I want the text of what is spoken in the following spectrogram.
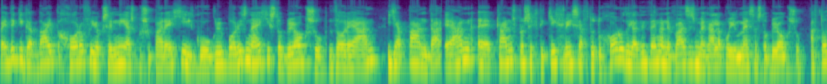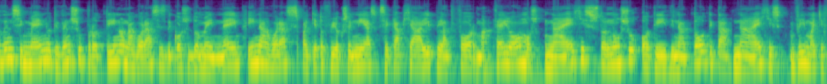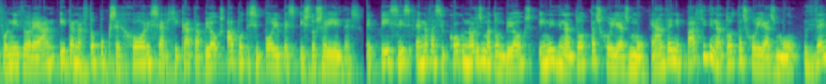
GB χώρο φιλοξενίας που σου παρέχει η Google μπορείς να έχεις το blog σου δωρεάν για πάντα εάν ε, κάνεις προσεκτική χρήση αυτού του χώρου, δηλαδή δεν ανεβάζεις μεγάλα πολύ μέσα στο blog σου. Αυτό δεν σημαίνει ότι δεν σου προτείνω να αγοράσεις δικό σου domain name ή να αγοράσεις πακέτο φιλοξενίας σε κάποια άλλη πλατφόρμα. Θέλω όμως να έχεις στο νου σου ότι η δυνατότητα να έχεις βήμα και φωνή δωρεάν ήταν αυτό που ξεχώρισε αρχικά τα blogs από τις υπόλοιπες ιστοσελίδες. Επίσης, ένα βασικό γνώρισμα των blogs είναι η δυνατότητα σχολιασμού. Εάν δεν υπάρχει δυνατότητα σχολιασμού, δεν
